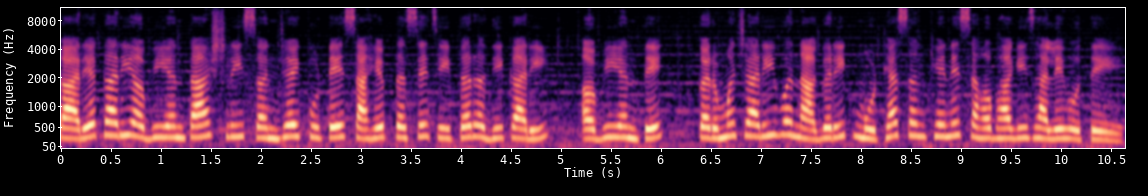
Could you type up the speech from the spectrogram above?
कार्यकारी अभियंता श्री संजय कुटे साहेब तसेच इतर अधिकारी अभियंते कर्मचारी व नागरिक मोठ्या संख्येने सहभागी झाले होते.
